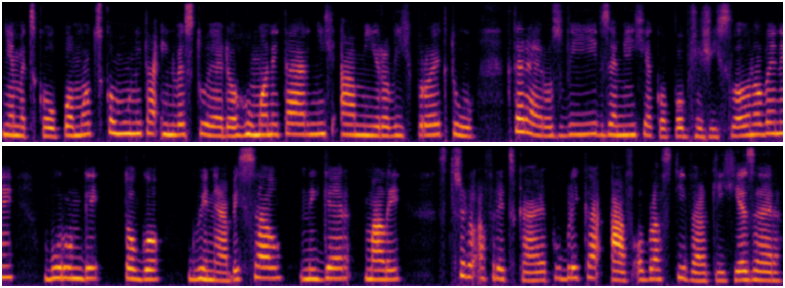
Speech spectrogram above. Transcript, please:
Německou pomoc komunita investuje do humanitárních a mírových projektů, které rozvíjí v zemích jako pobřeží Slonoviny, Burundi, Togo, Guinea-Bissau, Niger, Mali, Středoafrická republika a v oblasti Velkých jezer.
